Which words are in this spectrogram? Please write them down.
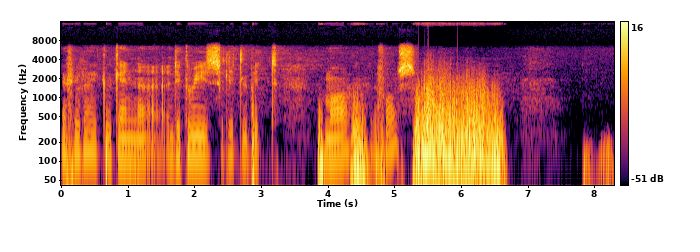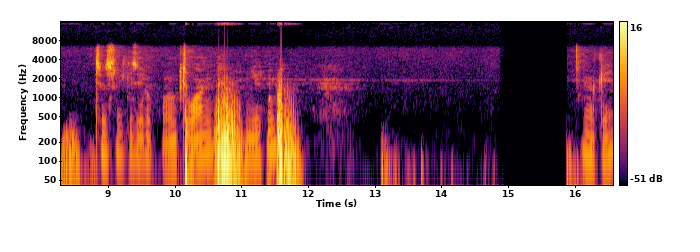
If you like we can uh, decrease a little bit more the force just like 0 0.1 newton. Okay.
